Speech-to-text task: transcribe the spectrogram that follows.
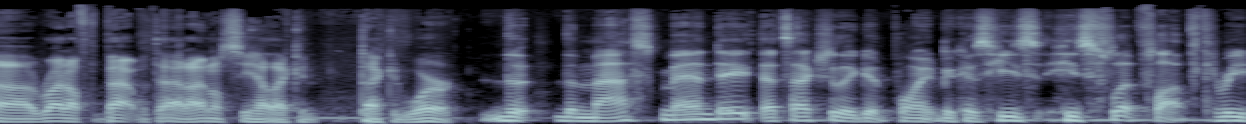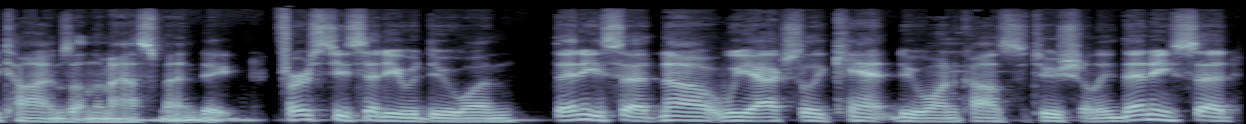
uh, right off the bat with that. I don't see how that could that could work. The the mask mandate. That's actually a good point because he's he's flip flopped three times on the mask mandate. First he said he would do one. Then he said no, we actually can't do one constitutionally. Then he said,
